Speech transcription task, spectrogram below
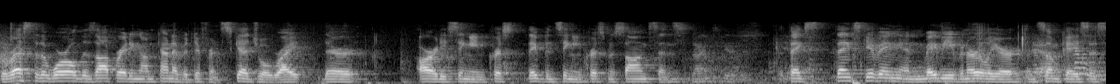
the rest of the world is operating on kind of a different schedule, right? They're already singing Chris, they've been singing Christmas songs since, since Thanksgiving. Thanks, Thanksgiving and maybe even earlier in yeah. some cases,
